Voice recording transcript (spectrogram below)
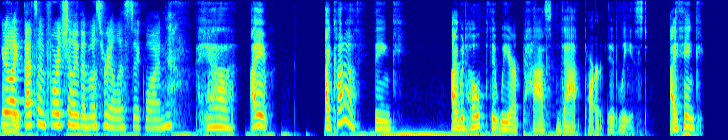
You're I- like, that's unfortunately the most realistic one. yeah. I, I kind of think, I would hope that we are past that part at least. I think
